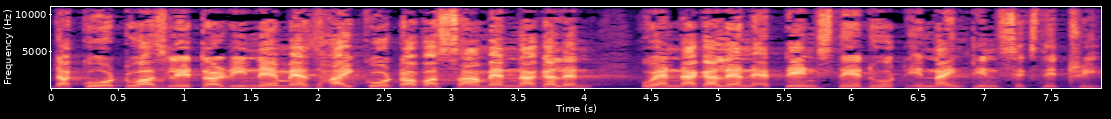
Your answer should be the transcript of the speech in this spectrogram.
The court was later renamed as High Court of Assam and Nagaland when Nagaland attained statehood in 1963.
